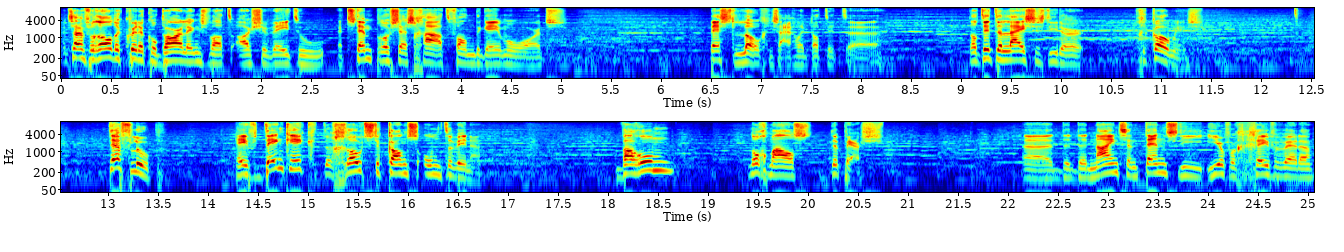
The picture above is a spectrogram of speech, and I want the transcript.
Het zijn vooral de Critical Darlings, wat als je weet hoe het stemproces gaat van de Game Awards. Best logisch eigenlijk dat dit, eh, dat dit de lijst is die er gekomen is. Deathloop heeft denk ik de grootste kans om te winnen. Waarom? Nogmaals, de pers. Eh, de, de nines en tens die hiervoor gegeven werden.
